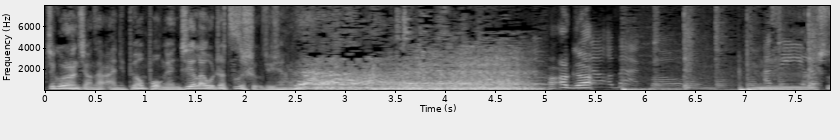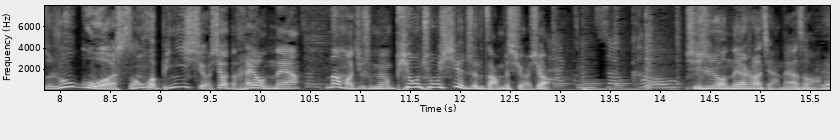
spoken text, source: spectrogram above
结果让警察，哎，你不要报案，你直接来我这自首就行了。二哥，Without a backbone. I see you 是如果生活比你想象的还要难，那么就说明贫穷限制了咱们的想象。其实要难上加难，是吧？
